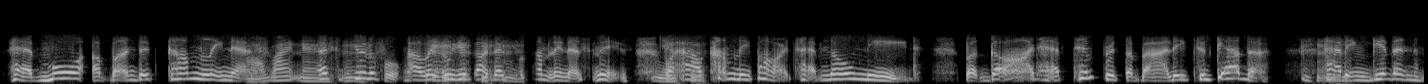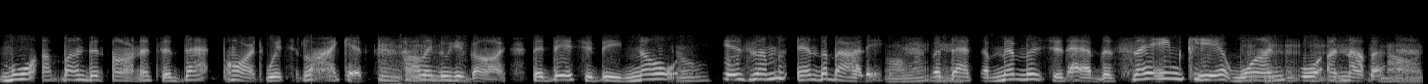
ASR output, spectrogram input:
have more abundant comeliness. All right now. That's Mm. beautiful. Hallelujah, God. That's what comeliness means. For our comely parts have no need, but God hath tempered the body together, Mhm. having given more abundant honor to that part which liketh. Mm, mm, Hallelujah. God. That there should be no Oh, ism in the body right but now. that the members should have the same care one Mm, mm, for another.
